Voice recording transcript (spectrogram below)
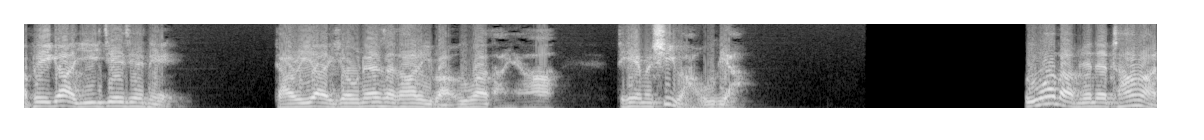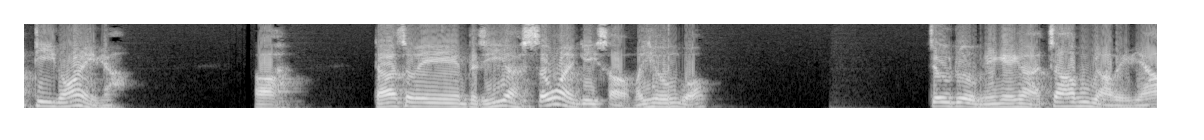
အဖေကရီကျဲကျဲနဲ့ဒါရီကယုံတဲ့စကားတွေပါဥပဒါယာတကယ်မရှိပါဘူးဗျဥပဒါမျက်နှာထားကတီသွားတယ်ဗျဟာ ဒါဆိုရင်တကြီးကစုံးဝိုင်ကိစ္စမယုံပေါ့ကျုပ်တို့ငငယ်ကကြားဘူးတာပဲဗျာ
